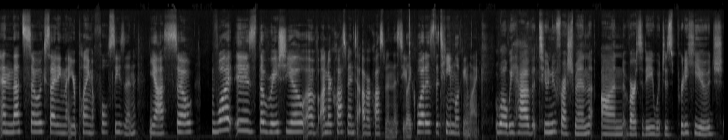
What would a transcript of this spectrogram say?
and that's so exciting that you're playing a full season. Yeah, so what is the ratio of underclassmen to upperclassmen this year? Like, what is the team looking like? Well, we have two new freshmen on varsity, which is pretty huge.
